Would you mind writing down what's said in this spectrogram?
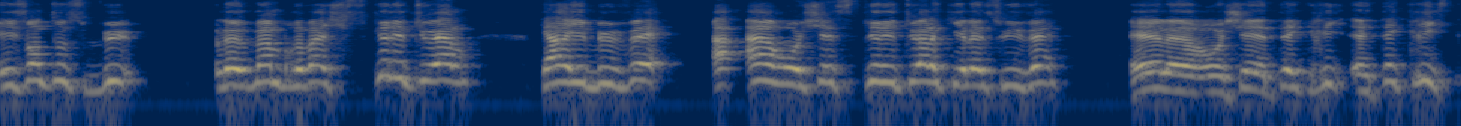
ils ont tous bu le même breuvage spirituel, car ils buvaient à un rocher spirituel qui les suivait, et le rocher était, Christ.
